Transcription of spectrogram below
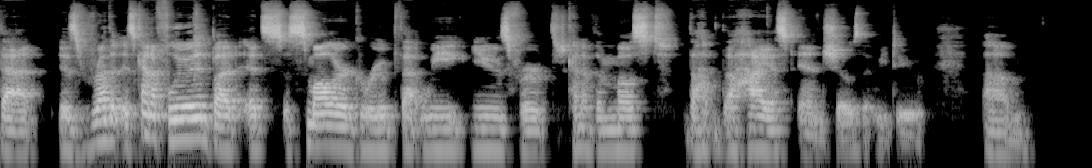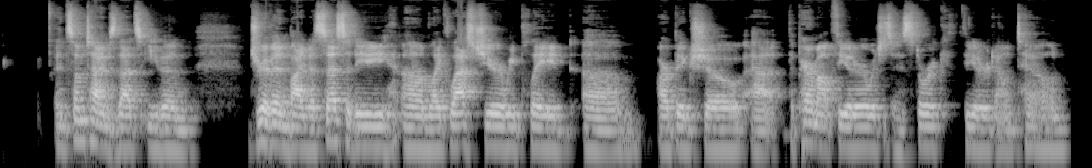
that is rather it's kind of fluid, but it's a smaller group that we use for kind of the most the, the highest end shows that we do. Um, and sometimes that's even driven by necessity. Um, like last year, we played um, our big show at the Paramount Theater, which is a historic theater downtown.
